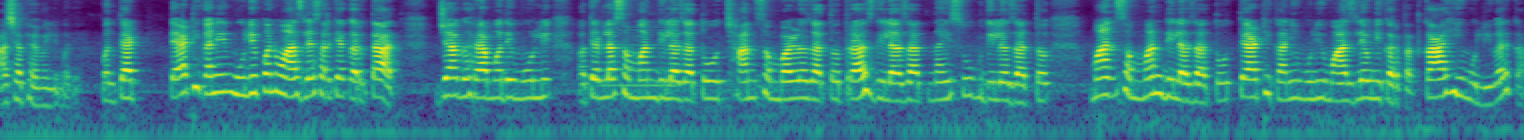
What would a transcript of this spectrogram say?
अशा फॅमिलीमध्ये पण त्या त्या ठिकाणी मुली पण वाजल्यासारख्या करतात. ज्या घरामध्ये मुली त्यांना सन्मान दिला जातो छान सांभाळलं जातं त्रास दिला जात नाही सुख दिलं जातं मान सन्मान दिला जातो त्या ठिकाणी मुली माजलेवणी करतात. काही मुली बरं का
